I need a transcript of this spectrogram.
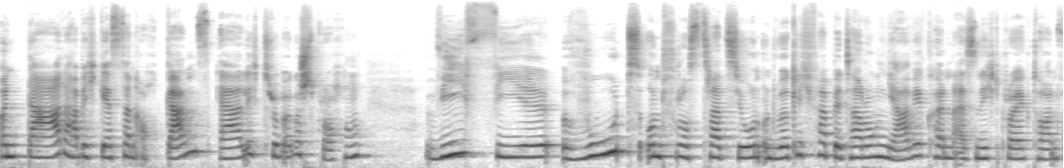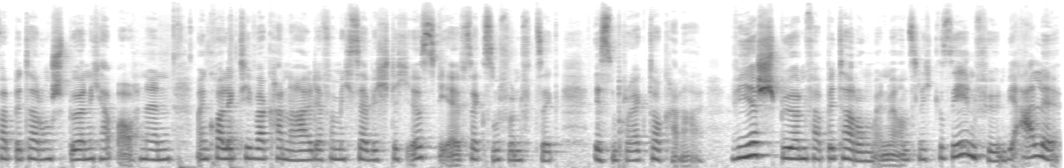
Und da, da habe ich gestern auch ganz ehrlich drüber gesprochen, wie viel Wut und Frustration und wirklich Verbitterung, ja, wir können als Nicht-Projektoren Verbitterung spüren. Ich habe auch einen, mein kollektiver Kanal, der für mich sehr wichtig ist, die 1156, ist ein Projektorkanal. Wir spüren Verbitterung, wenn wir uns nicht gesehen fühlen. Wir alle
